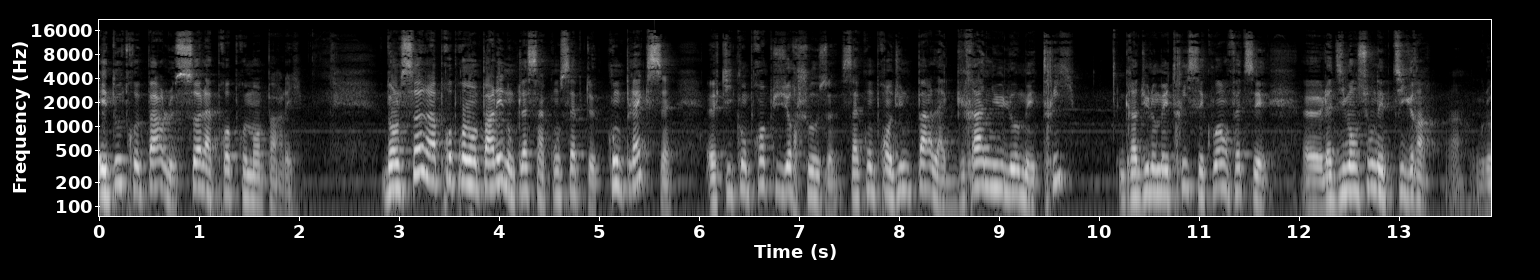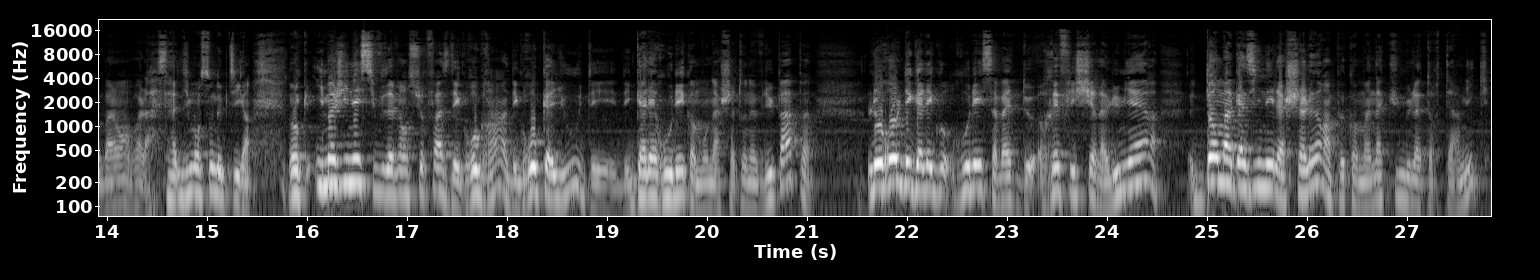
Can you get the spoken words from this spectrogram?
et d'autre part le sol à proprement parler. Dans le sol à proprement parler, donc là c'est un concept complexe euh, qui comprend plusieurs choses. Ça comprend d'une part la granulométrie. Granulométrie, c'est quoi? En fait, c'est euh, la dimension des petits grains. Hein. Globalement, voilà, c'est la dimension des petits grains. Donc, imaginez si vous avez en surface des gros grains, des gros cailloux, des, des galets roulés comme on a à Châteauneuf-du-Pape. Le rôle des galets roulés, ça va être de réfléchir la lumière, d'emmagasiner la chaleur, un peu comme un accumulateur thermique,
